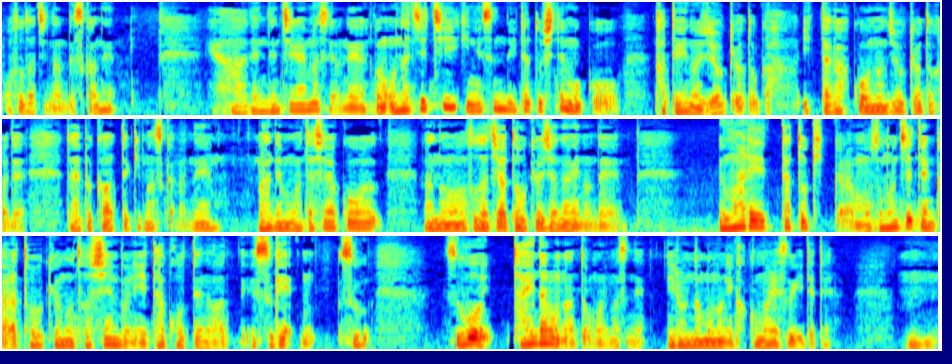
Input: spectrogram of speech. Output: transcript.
お育ちなんですかね。いやー、全然違いますよね。この同じ地域に住んでいたとしても、こう、家庭の状況とか、行った学校の状況とかで、だいぶ変わってきますからね。まあでも私はこう、あの、育ちは東京じゃないので、生まれた時からもうその時点から東京の都心部にいた子っていうのは、すげえ、すご、すごい大変だろうなと思いますね。いろんなものに囲まれすぎてて。うん。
